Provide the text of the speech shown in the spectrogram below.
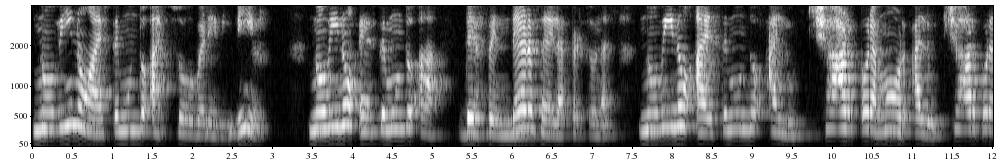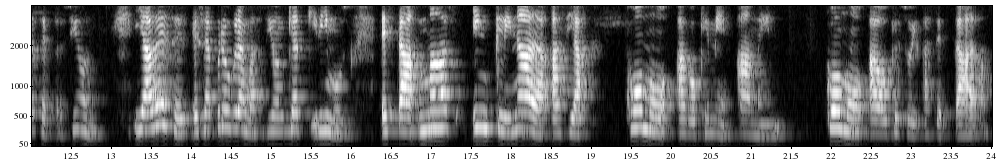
no vino a este mundo a sobrevivir. No vino a este mundo a defenderse de las personas. No vino a este mundo a luchar por amor, a luchar por aceptación. Y a veces esa programación que adquirimos está más inclinada hacia cómo hago que me amen, cómo hago que soy aceptada.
